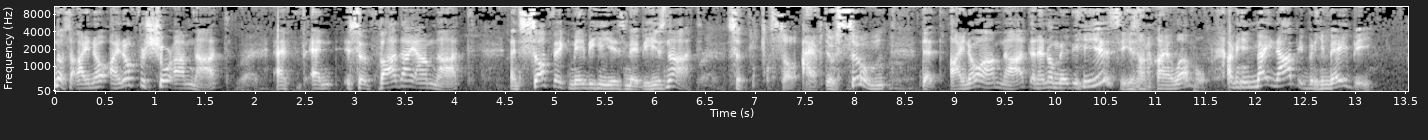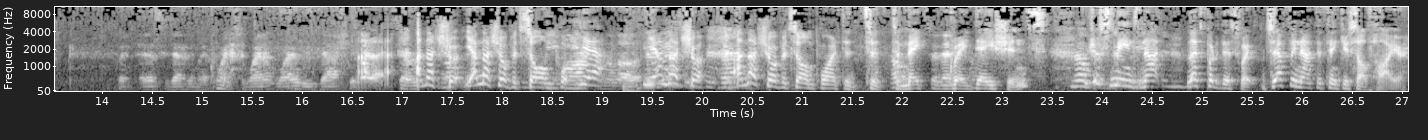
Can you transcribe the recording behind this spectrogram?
no. So I know I know for sure I'm not. Right. And and so Vadai I'm not, and Safek maybe he is, maybe he's not. Right. So so I have to assume that I know I'm not, and I know maybe he is. He's on a high level. I mean, he may not be, but he may be. But that's exactly my point. Why don't why are we dashing? I'm not sure. Yeah, I'm not sure if it's so important. Yeah, on the low. yeah, I'm not sure. I'm not sure if it's so important to, to, to Oh, make so gradations. No, it just means not. Let's put it this way: it's definitely not to think yourself higher.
